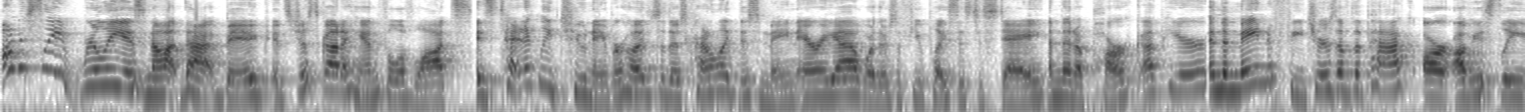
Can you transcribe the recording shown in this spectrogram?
honestly really is not that big. It's just got a handful of lots. It's technically two neighborhoods, so there's kind of like this main area where there's a few places to stay and then a park up here. And the main features of the pack are obviously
